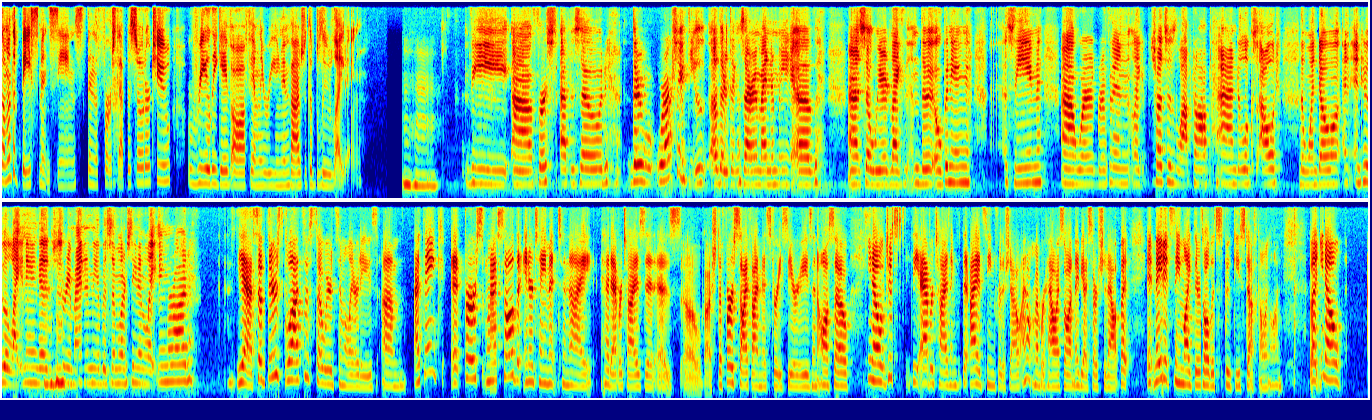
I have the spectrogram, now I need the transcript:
Some of the basement scenes in the first episode or two really gave off family reunion vibes with the blue lighting. Mm-hmm. the uh, first episode, there were actually a few other things that reminded me of uh, so weird, like the opening scene uh, where Griffin like shuts his laptop and looks out the window and into the lightning. It just Mhm. reminded me of a similar scene in Lightning Rod. Yeah, so there's lots of so weird similarities. Um, I think at first when I saw the Entertainment Tonight had advertised it as oh gosh, the first sci-fi mystery series, and also you know just the advertising that I had seen for the show. I don't remember how I saw it. Maybe I searched it out, but it made it seem like there's all this spooky stuff going on. But you know,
